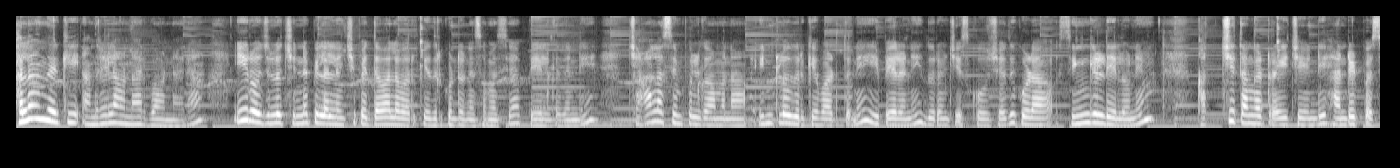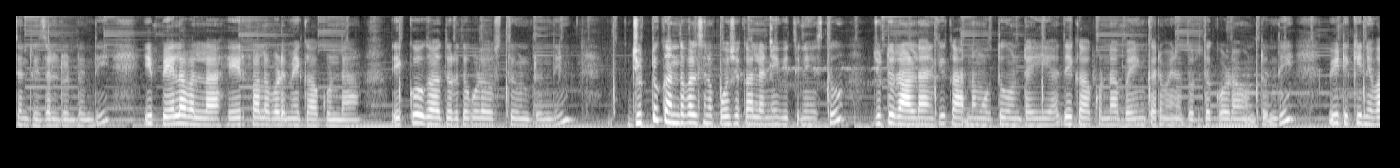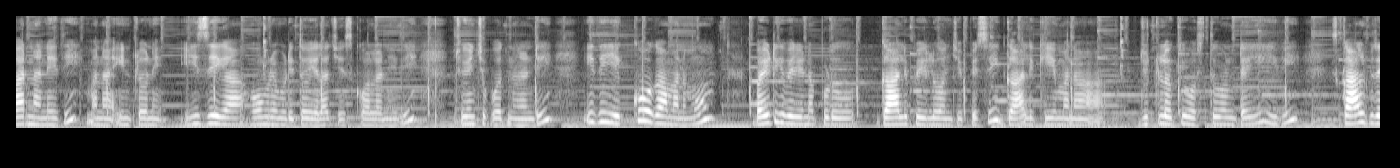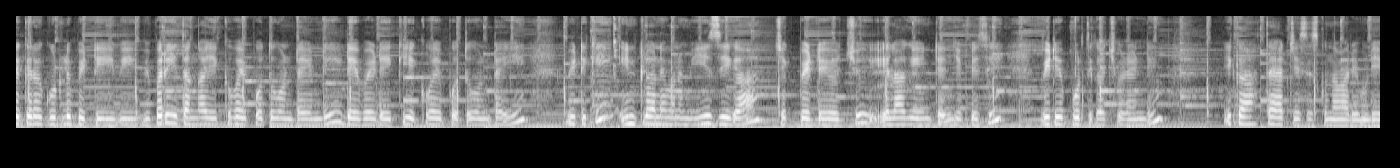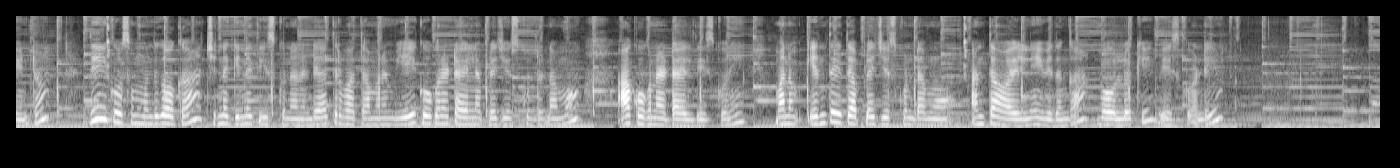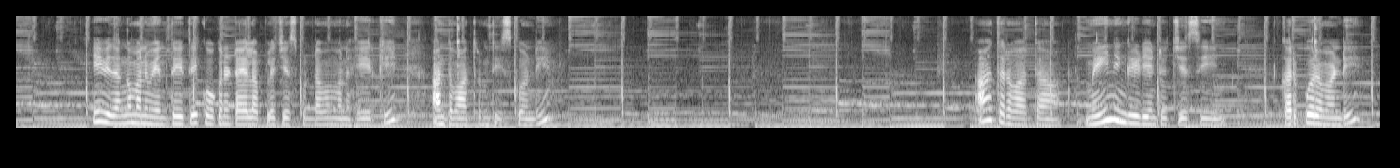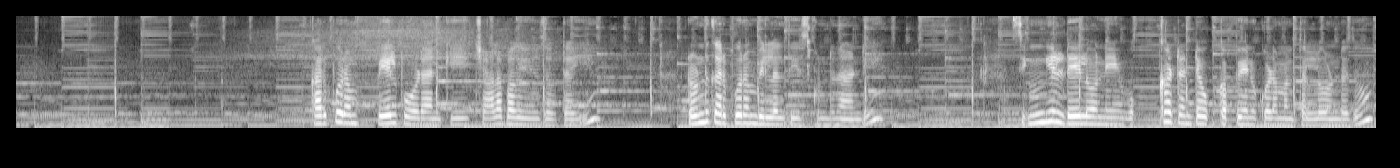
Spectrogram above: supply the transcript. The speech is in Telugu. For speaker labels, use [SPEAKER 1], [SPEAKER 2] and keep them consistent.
[SPEAKER 1] హలో అందరికీ అందరూ ఎలా ఉన్నారు బాగున్నారా? ఈ రోజుల్లో చిన్నపిల్లల నుంచి పెద్దవాళ్ళ వరకు ఎదుర్కొంటున్న సమస్య పేలు కదండి. చాలా సింపుల్గా మన ఇంట్లో దొరికే వాటితోనే ఈ పేలని దూరం చేసుకోవచ్చు. అది కూడా సింగిల్ డేలోనే. ఖచ్చితంగా ట్రై చేయండి. హండ్రెడ్ పర్సెంట్ రిజల్ట్ ఉంటుంది. ఈ పేల వల్ల హెయిర్ ఫాల్ అవ్వడమే కాకుండా ఎక్కువగా దురద కూడా వస్తూ ఉంటుంది. జుట్టుకు అందవలసిన పోషకాలన్నీ వితినేస్తూ జుట్టు రాలడానికి కారణమవుతూ ఉంటాయి. అదే కాకుండా భయంకరమైన దురద కూడా ఉంటుంది. వీటికి నివారణ అనేది మన ఇంట్లోనే ఈజీగా హోమ్ రెమెడీతో ఎలా చేసుకోవాలనేది చూపించబోతున్నానండి ఇది ఎక్కువగా మనము బయటికి వెళ్ళినప్పుడు గాలి పేలు అని చెప్పేసి గాలికి మన జుట్టులోకి వస్తూ ఉంటాయి. ఇవి కాల్పు దగ్గర గుడ్లు పెట్టి ఇవి విపరీతంగా ఎక్కువైపోతూ ఉంటాయండి. డే బై డేకి ఎక్కువైపోతూ ఉంటాయి. వీటికి ఇంట్లోనే మనం ఈజీగా చెక్ పెట్టేయచ్చు. ఎలాగే ఏంటి అని చెప్పేసి వీడియో పూర్తిగా చూడండి. ఇక తయారు చేసేసుకుందాం ఆ రెమెడీ ఏంటో. దీనికోసం ముందుగా ఒక చిన్న గిన్నె తీసుకున్నానండి. ఆ తర్వాత మనం ఏ కోకోనట్ ఆయిల్ని అప్లై చేసుకుంటున్నామో ఆ కోకోనట్ ఆయిల్ తీసుకొని మనం ఎంతైతే అప్లై చేసుకుంటామో అంత ఆయిల్ని ఈ విధంగా బౌల్లోకి వేసుకోండి. ఈ విధంగా మనం ఎంతైతే కోకోనట్ ఆయిల్ అప్లై చేసుకుంటామో మన హెయిర్కి అంత మాత్రం తీసుకోండి. ఆ తర్వాత మెయిన్ ఇంగ్రీడియంట్ వచ్చేసి కర్పూరం అండి. కర్పూరం పేలిపోవడానికి చాలా బాగా యూజ్ అవుతాయి. రెండు కర్పూరం బిళ్ళలు తీసుకుంటున్నా అండి. సింగిల్ డేలోనే ఒక్కటంటే ఒక్క పేను కూడా మన తలలో ఉండదు.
